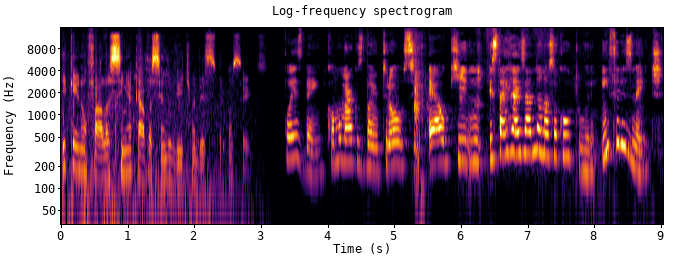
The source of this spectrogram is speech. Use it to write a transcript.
e quem não fala assim acaba sendo vítima desses preconceitos. Pois bem, como o Marcos Banho trouxe, é algo que está enraizado na nossa cultura, infelizmente.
